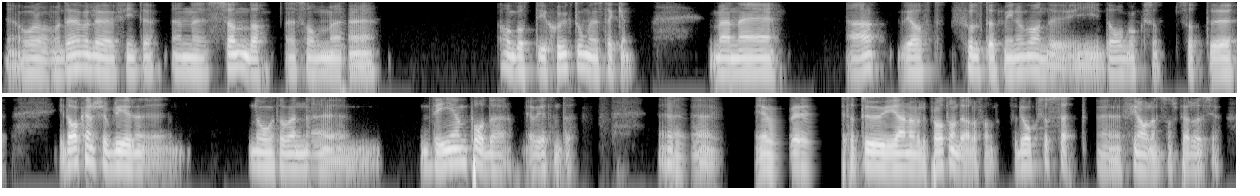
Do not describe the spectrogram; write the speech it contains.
Ja, men det är väl eh, fint det. En eh, söndag eh, som eh, har gått i sjukdomens tecken. Men eh, ja, vi har haft fullt upp med innebandy idag också. Så att eh, idag kanske blir något av en VM-podd här. Jag vet inte. jag vet att du gärna vill prata om det i alla fall. För du har också sett finalen som spelades ju. Ja,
